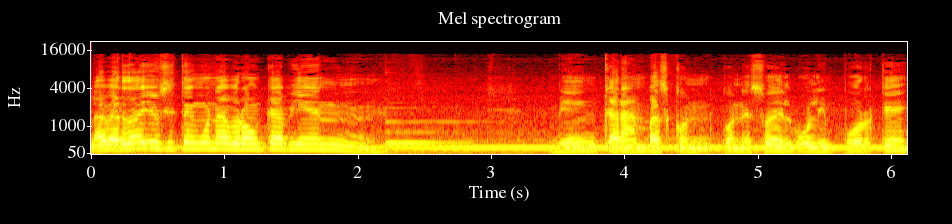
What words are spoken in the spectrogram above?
La verdad yo sí tengo una bronca bien, bien carambas con, con eso del bullying. ¿Por qué?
